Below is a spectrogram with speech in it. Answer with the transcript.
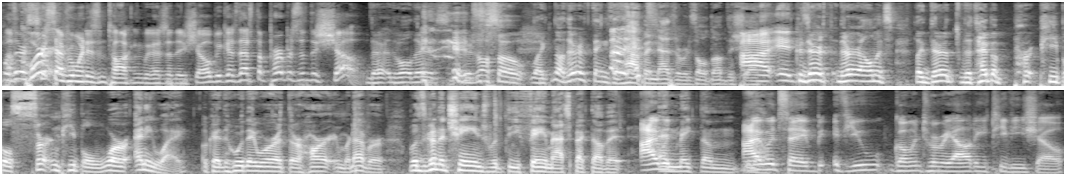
Well, of course, certain- everyone isn't talking because of this show because that's the purpose of the show. There, well, there's there's also like no, there are things that happen as a result of the show. Uh, Because there there are elements like they're the type of per- people certain people were anyway. Okay, who they were at their heart and whatever was going to change with the fame aspect of it I would and make them. I know. would say if you go into a reality TV show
